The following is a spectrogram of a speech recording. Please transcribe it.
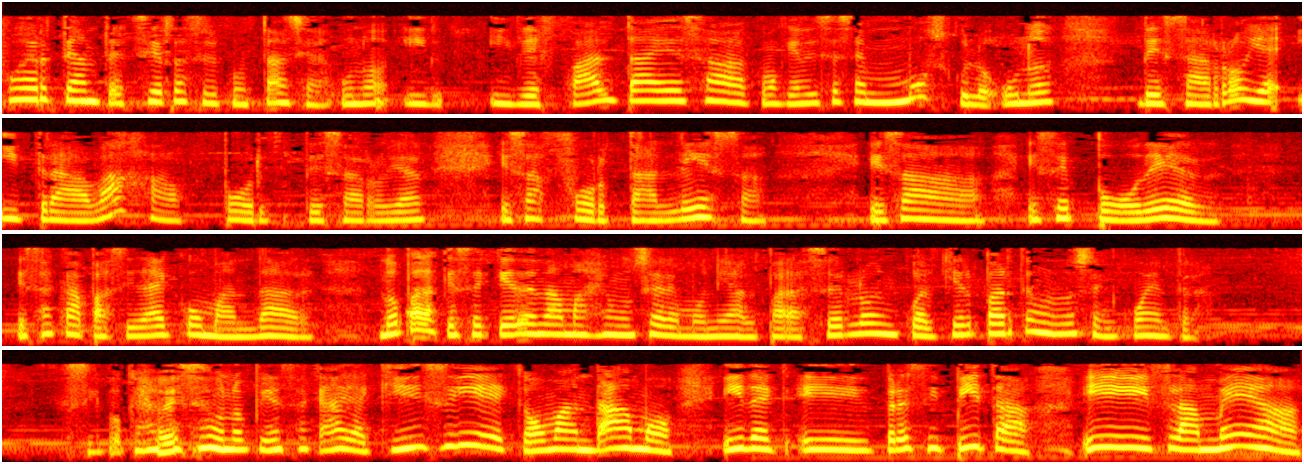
fuerte ante ciertas circunstancias, uno y, le falta esa, como quien dice, ese músculo, uno desarrolla y trabaja por desarrollar esa fortaleza, esa, ese poder, esa capacidad de comandar, no para que se quede nada más en un ceremonial, para hacerlo en cualquier parte donde uno se encuentra. Sí, porque a veces uno piensa que Ay, aquí sí comandamos y, de, y precipita y flamea,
